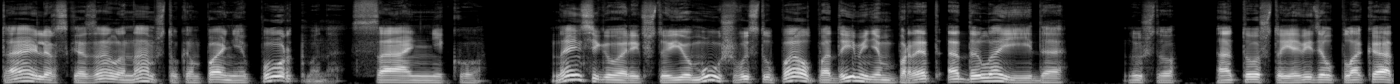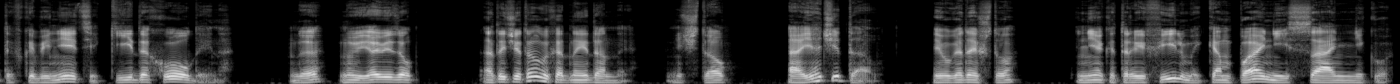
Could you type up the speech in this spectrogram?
Тайлер сказала нам, что компания Портмана — Саннико. Нэнси говорит, что ее муж выступал под именем Брэд Аделаида. Ну что? А то, что я видел плакаты в кабинете Кида Холдейна. Да? Ну, я видел. А ты читал выходные данные? Не читал. А я читал. И угадай что? Некоторые фильмы компании Саннико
